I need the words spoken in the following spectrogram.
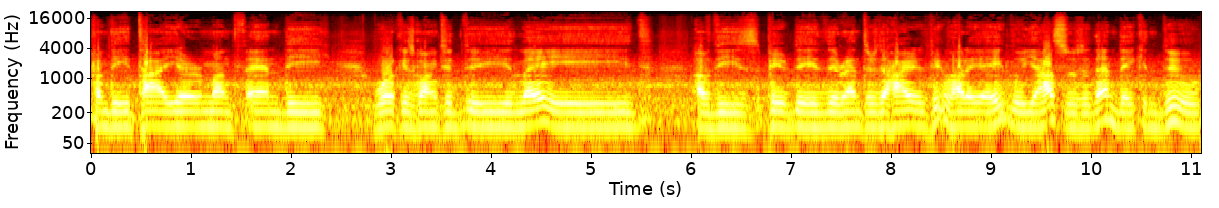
from the entire month, and the work is going to delay of these people, the, the renters, the hired people. How they ate Lu Yasu, so then they can do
